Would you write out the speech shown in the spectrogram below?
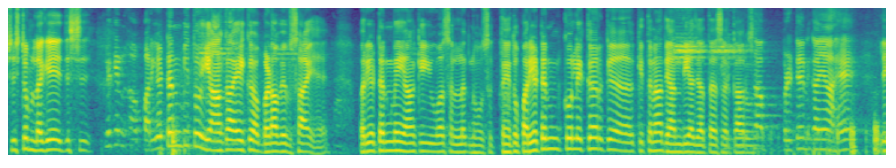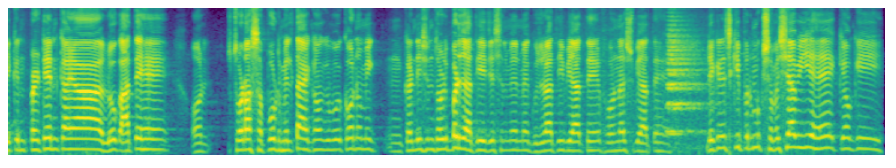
सिस्टम लगे, जिससे लेकिन पर्यटन भी तो यहाँ का एक बड़ा व्यवसाय है। पर्यटन में यहाँ के युवा संलग्न हो सकते हैं। तो पर्यटन को लेकर कितना ध्यान दिया जाता है सरकार साहब पर्यटन का यहाँ है लेकिन पर्यटन का यहाँ लोग आते हैं और थोड़ा सपोर्ट मिलता है क्योंकि वो इकोनॉमिक कंडीशन थोड़ी बढ़ जाती है। जैसलमेर में गुजराती भी आते हैं फॉरनर्स भी आते हैं। लेकिन इसकी प्रमुख समस्या भी ये है क्योंकि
